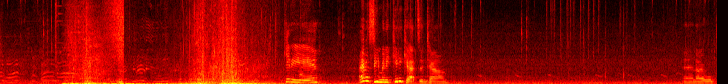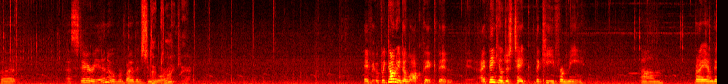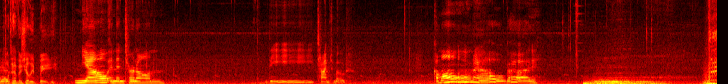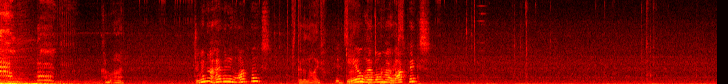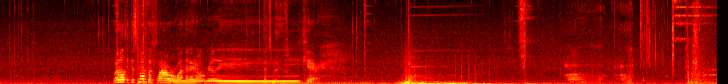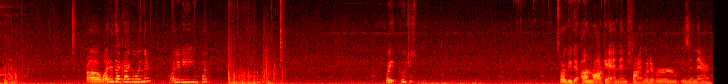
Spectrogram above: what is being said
Kitty. I haven't seen many kitty cats in town. And I will put Astarion over by the Step door. lightly. If, if we don't need a lockpick, then I think he'll just take the key from me. Um, but I am gonna Whatever shall it be? meow and then turn on the timed mode. Come on now, guy. Come on. Do we not have any lockpicks? Still alive. Did So, Gale have all my progress. lockpicks? Well, if it's not the flower one, then I don't really Let's move. care. Uh, why did that guy go in there? Why did he? What? Wait, who just... So I need to unlock it and then find whatever is in there.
